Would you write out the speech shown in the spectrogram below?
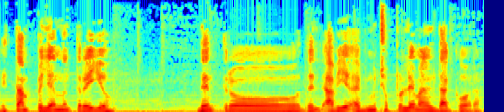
están peleando entre ellos. Dentro del había, había muchos problemas en el Dark Hora.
